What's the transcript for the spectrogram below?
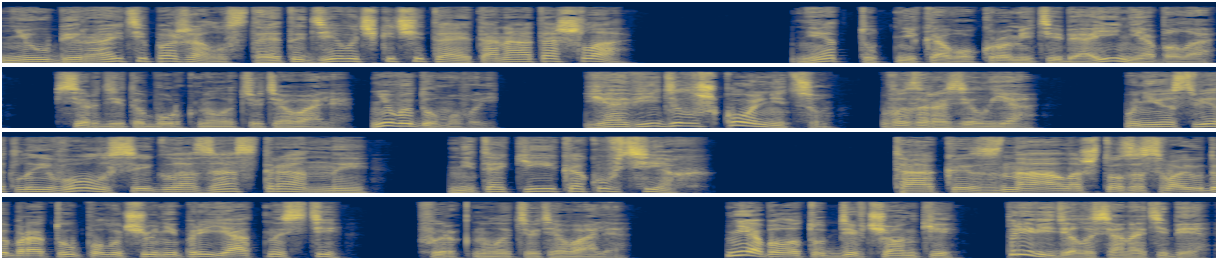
«Не убирайте, пожалуйста, эта девочка читает, она отошла». «Нет тут никого, кроме тебя, и не было», — сердито буркнула тетя Валя. «Не выдумывай». «Я видел школьницу», — возразил я. «У нее светлые волосы и глаза странные, не такие, как у всех». «Так и знала, что за свою доброту получу неприятности», — фыркнула тетя Валя. «Не было тут девчонки, привиделась она тебе».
